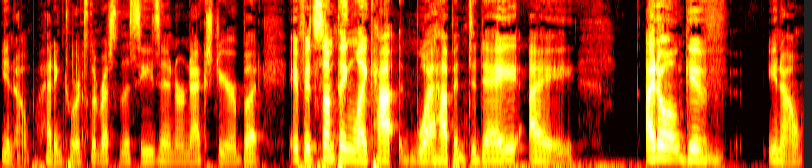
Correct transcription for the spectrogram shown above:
You know, heading towards the rest of the season or next year. But if it's something like ha- what happened today, I I don't give you know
